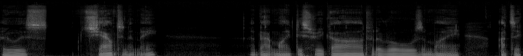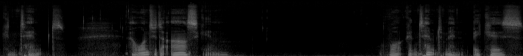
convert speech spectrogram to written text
who was shouting at me about my disregard for the rules and my utter contempt. I wanted to ask him what contempt meant because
